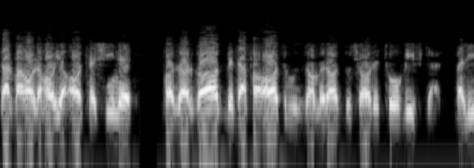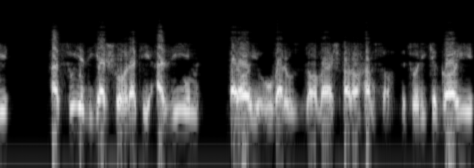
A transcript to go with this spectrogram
در مقاله های آتشین پازارگاد به دفعات روزنامه را دچار توقیف کرد ولی از سوی دیگر شهرتی عظیم برای او و روزنامهش فراهم ساخت. به طوری که گاهی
